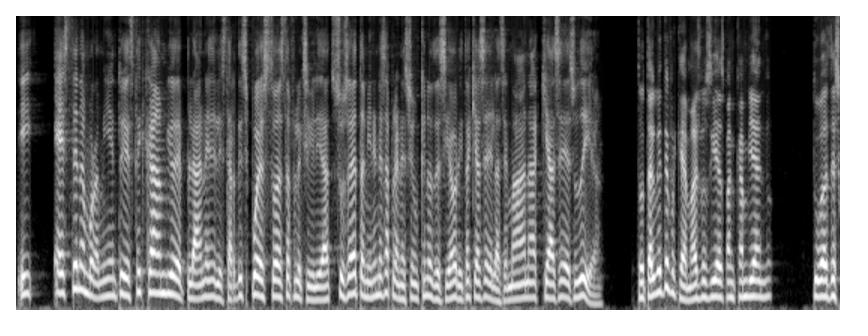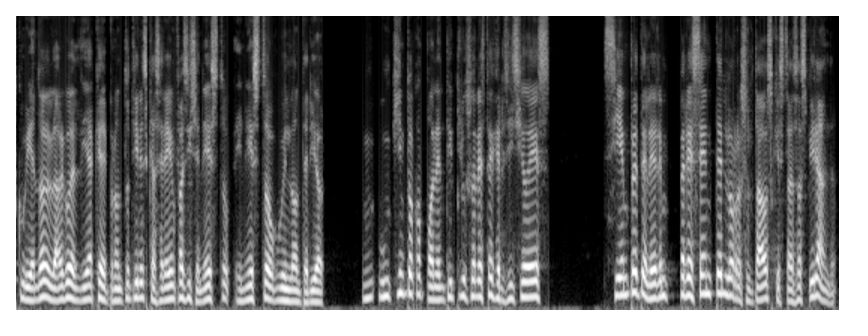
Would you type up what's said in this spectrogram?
Y este enamoramiento y este cambio de planes, el estar dispuesto a esta flexibilidad, sucede también en esa planeación que nos decía ahorita que hace de la semana, que hace de su día. Totalmente, porque además los días van cambiando. Tú vas descubriendo a lo largo del día que de pronto tienes que hacer énfasis en esto, en esto o en lo anterior. un quinto componente incluso en este ejercicio es siempre tener presente los resultados que estás aspirando.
